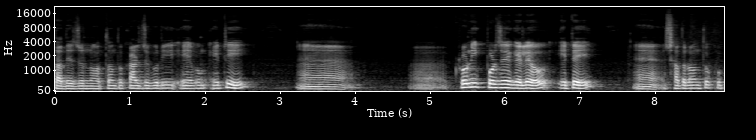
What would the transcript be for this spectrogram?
তাদের জন্য অত্যন্ত কার্যকরী এবং এটি ক্রনিক পর্যায়ে গেলেও এটাই সাধারণত খুব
